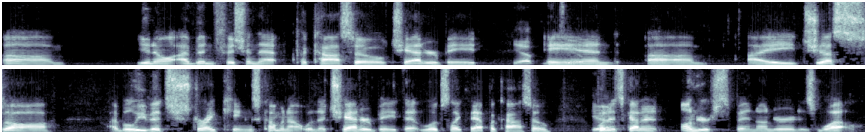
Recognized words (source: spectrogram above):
um you know i've been fishing that picasso chatterbait Yep. and um i just saw i believe it's strike kings coming out with a chatterbait that looks like that picasso but it's got an underspin under it as well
